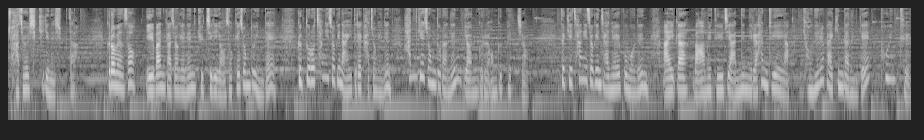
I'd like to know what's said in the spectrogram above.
좌절시키기는 쉽다. 그러면서 일반 가정에는 규칙이 6개 정도인데 극도로 창의적인 아이들의 가정에는 1개 정도라는 연구를 언급했죠. 특히 창의적인 자녀의 부모는 아이가 마음에 들지 않는 일을 한 뒤에야 견해를 밝힌다는 게 포인트.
